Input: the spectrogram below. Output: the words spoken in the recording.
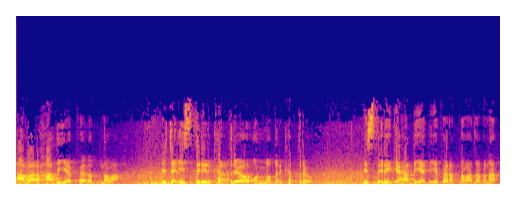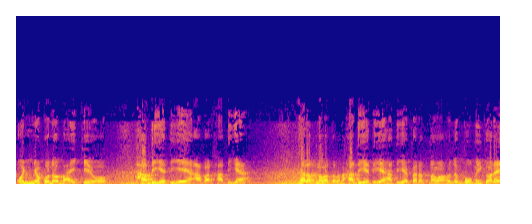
আবার হাদিয়া ফেরত নেওয়া। এটা স্ত্রীর ক্ষেত্রেও, অন্যদের ক্ষেত্রেও। স্ত্রীকে হাদিয়া দিয়ে ফেরত নেওয়া যাবে না, অন্য কোনো ভাইকেও হাদিয়া দিয়ে আবার হাদিয়া ফেরত নেওয়া যাবে না। হাদিয়া দিয়ে হাদিয়া ফেরত নেওয়া হলে বমি করে,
